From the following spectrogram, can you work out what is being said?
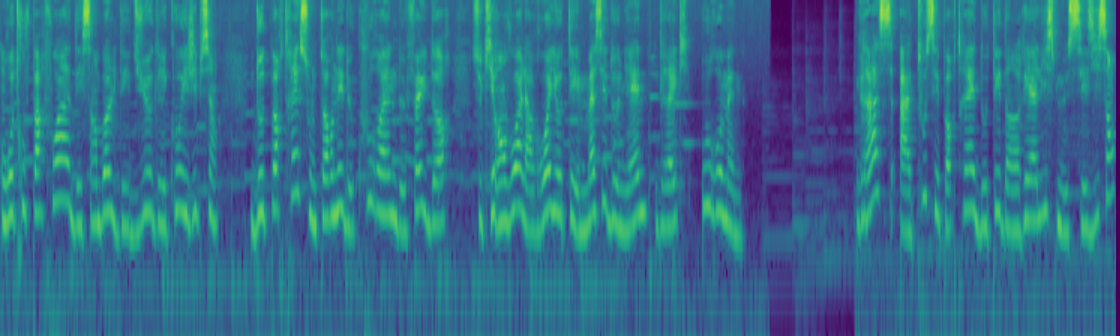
On retrouve parfois des symboles des dieux gréco-égyptiens. D'autres portraits sont ornés de couronnes, de feuilles d'or, ce qui renvoie à la royauté macédonienne, grecque ou romaine. Grâce à tous ces portraits dotés d'un réalisme saisissant,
